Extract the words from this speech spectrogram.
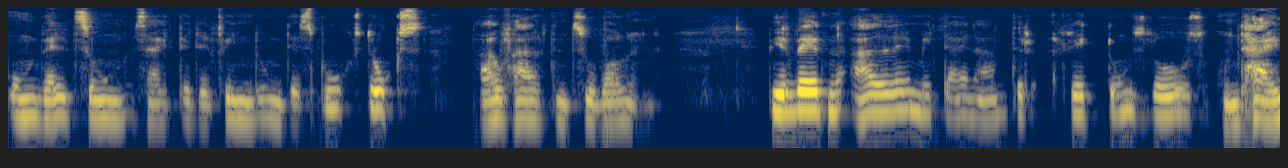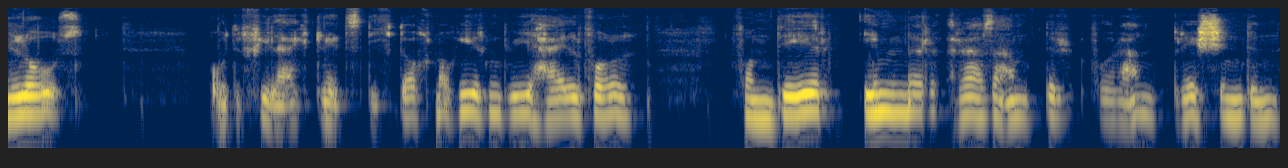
Umwälzung seit der Erfindung des Buchdrucks aufhalten zu wollen. Wir werden alle miteinander rettungslos und heillos oder vielleicht letztlich doch noch irgendwie heilvoll von der immer rasanter voranpreschenden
